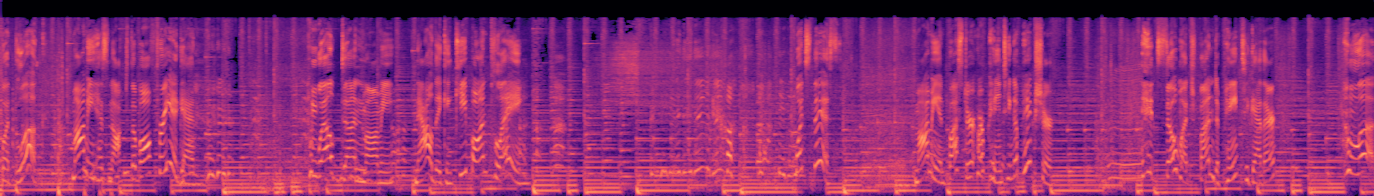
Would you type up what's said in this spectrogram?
But look! Mommy has knocked the ball free again. Well done, Mommy. Now they can keep on playing. What's this? Mommy and Buster are painting a picture. It's so much fun to paint together. Look,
